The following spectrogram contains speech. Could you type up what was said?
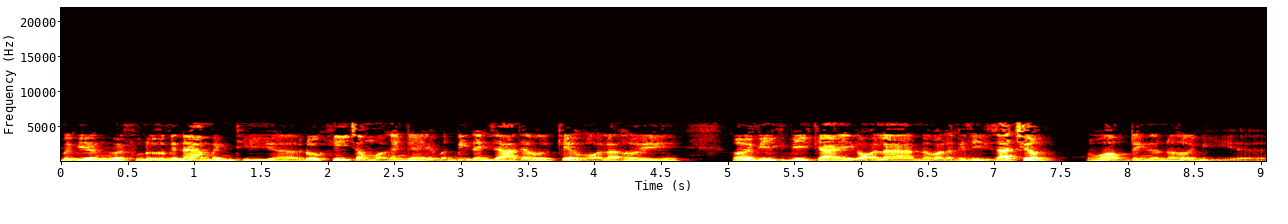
bởi vì người phụ nữ Việt Nam mình thì đôi khi trong mọi ngành nghề vẫn bị đánh giá theo cái kiểu gọi là hơi hơi vì vì cái gọi là nó gọi là cái gì gia trưởng đúng không? Đánh nó hơi bị ờ,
